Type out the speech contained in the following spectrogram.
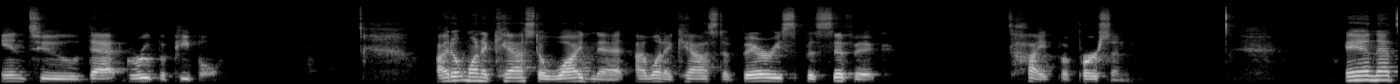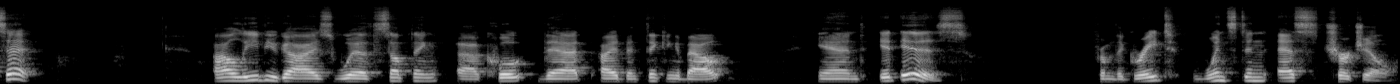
into that group of people. I don't want to cast a wide net. I want to cast a very specific type of person. And that's it. I'll leave you guys with something, a quote that I had been thinking about, and it is from the great Winston S. Churchill.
